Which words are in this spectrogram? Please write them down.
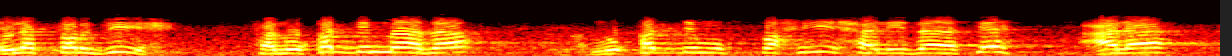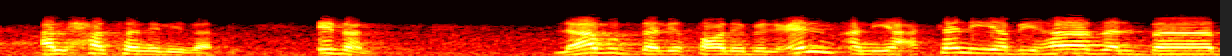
إلى الترجيح. فنقدم ماذا؟ نقدم الصحيح لذاته على الحسن لذاته. إذا لا بد لطالب العلم أن يعتني بهذا الباب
